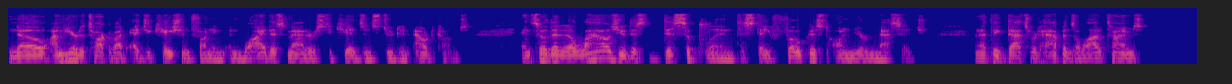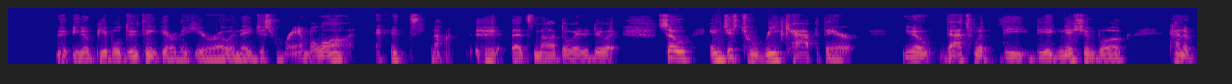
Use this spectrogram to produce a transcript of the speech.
no i'm here to talk about education funding and why this matters to kids and student outcomes. And so that it allows you this discipline to stay focused on your message. And i think that's what happens. A lot of times you know people do think they're the hero and they just ramble on. It's not that's not the way to do it. So and just to recap there you know that's what the the ignition book kind of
